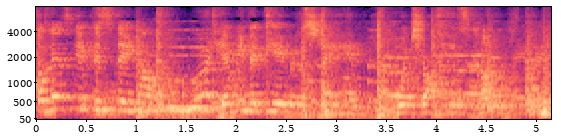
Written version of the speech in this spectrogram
So let's get this thing on that we may be able to stand when trials come.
